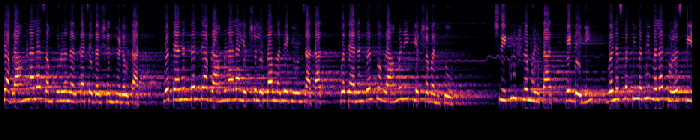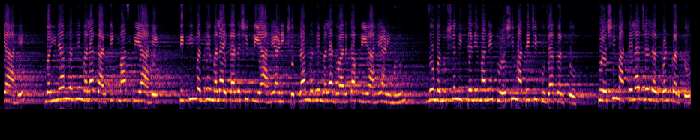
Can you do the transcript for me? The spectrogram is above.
त्या ब्राह्मणाला संपूर्ण नरकाचे दर्शन घडवतात. व त्यानंतर त्या ब्राह्मणाला यक्ष लोकांमध्ये घेऊन जातात व त्यानंतर तो ब्राह्मण एक यक्ष बनतो. श्रीकृष्ण म्हणतात हे देवी वनस्पतीमध्ये मला तुळस प्रिय आहे महिन्यांमध्ये मला कार्तिक मास प्रिय आहे तिथीमध्ये मला एकादशी प्रिय आहे आणि क्षेत्रांमध्ये मला द्वारका प्रिय आहे आणि म्हणून जो मनुष्य नित्यनेमाने तुळशी मातेची पूजा करतो तुळशी मातेला जल अर्पण करतो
